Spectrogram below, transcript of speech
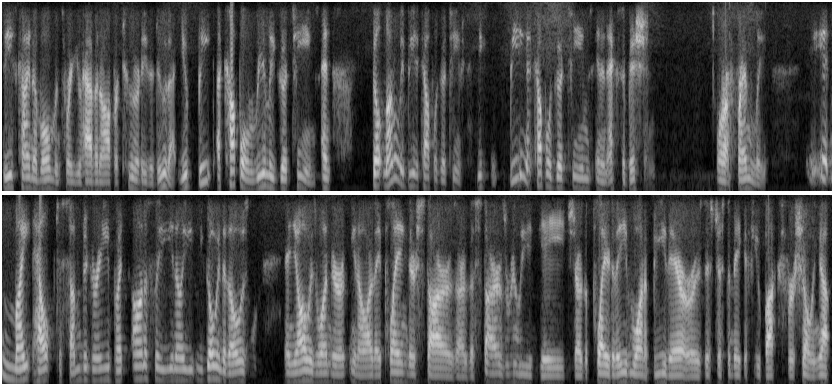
these kind of moments where you have an opportunity to do that. You beat a couple really good teams and built not only beat a couple of good teams, you, beating a couple of good teams in an exhibition or a friendly, it might help to some degree. But honestly, you know, you, you go into those and you always wonder, you know, are they playing their stars? Are the stars really engaged? Are the player do they even want to be there, or is this just to make a few bucks for showing up?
